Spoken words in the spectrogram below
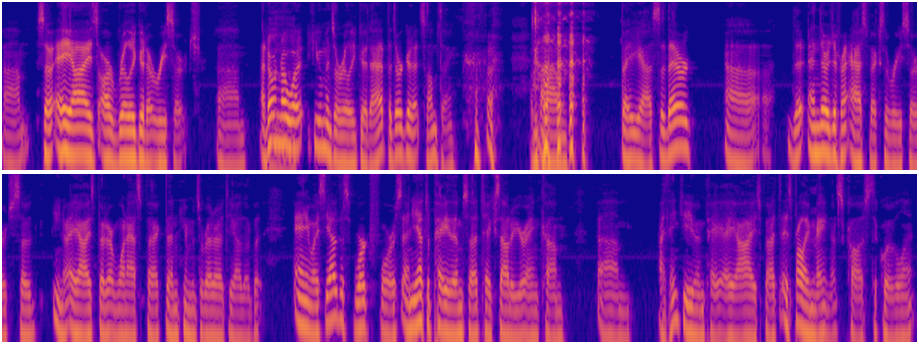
Um, so AIs are really good at research. Um, I don't know Mhm. what humans are really good at, but they're good at something. um, but yeah, so they're uh, the, and there are different aspects of research. So you know, AI is better at one aspect, and humans are better at the other. But anyways, you have this workforce, and you have to pay them, so that takes out of your income. Um, I think you even pay AIs, but it's probably maintenance cost equivalent.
